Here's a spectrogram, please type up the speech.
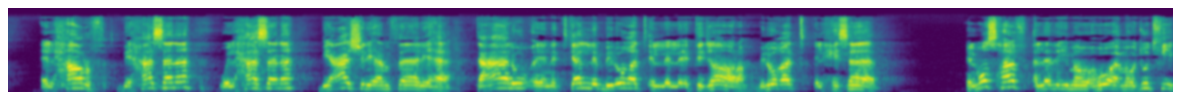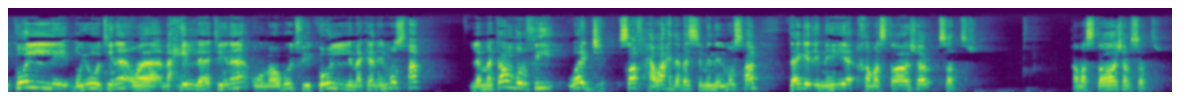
الحرف بحسنة والحسنة بعشر أمثالها. تعالوا نتكلم بلغة التجارة بلغة الحساب. المصحف الذي هو موجود في كل بيوتنا ومحلاتنا وموجود في كل مكان. المصحف لما تنظر في وجه صفحة واحدة بس من المصحف تجد إن هي 15 سطر. 15 سطر.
